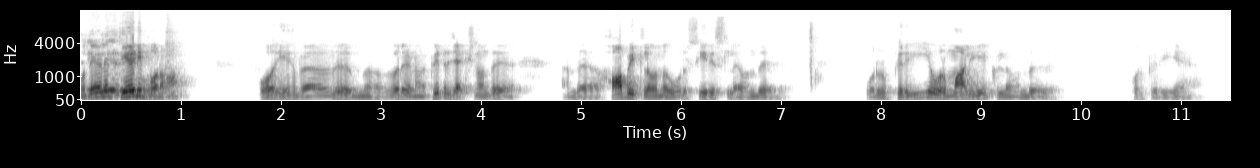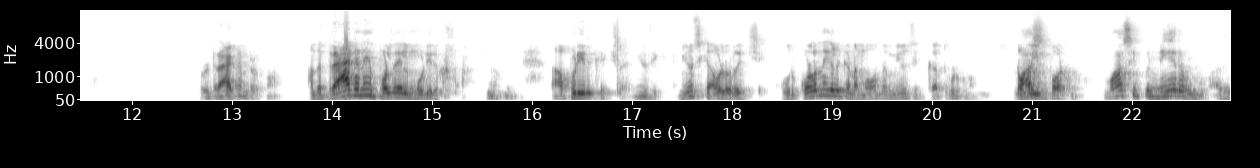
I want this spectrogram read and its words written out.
புதையலை தேடி போறோம். போ எங்க இப்ப வந்து ஒரு நம்ம பீட்டர் ஜாக்சன் வந்து அந்த ஹாபிட்ல வந்து ஒரு சீரீஸ்ல வந்து ஒரு பெரிய ஒரு மாளிகைக்குள்ள வந்து ஒரு பெரிய ஒரு டிராகன் இருக்கும். அந்த டிராகனே புதையல் மூடி இருக்கும். அப்படி இருக்கு ஆக்சுவலாக மியூசிக் மியூசிக் அவ்வளோ ரிச் ஒரு குழந்தைகளுக்கு நம்ம வந்து மியூசிக் கற்றுக் கொடுக்கணும். ரொம்ப இம்பார்ட்டன்ட் வாசிப்பு நேரம் அது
